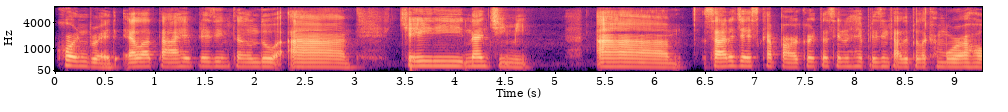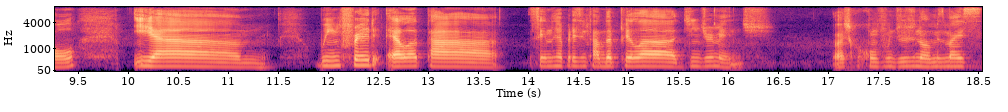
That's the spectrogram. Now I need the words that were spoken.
Cornbread. Ela tá representando a Katie Najimy. A Sarah Jessica Parker tá sendo representada pela Camora Hall. E a Winfred, ela tá sendo representada pela Ginger Mandy. Eu acho que eu confundi os nomes, mas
